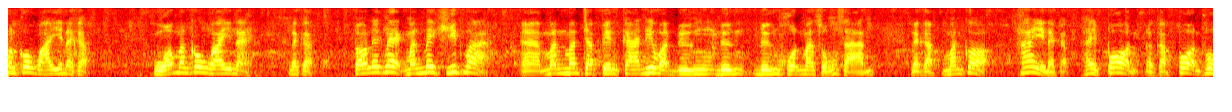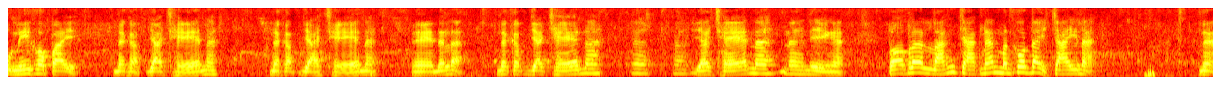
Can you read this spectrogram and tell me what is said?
มันก็ไวนะครับ หัวมันก็ไวนะนะครับ ตอนแรก ๆ มันไม่คิดว่า อ่ามันมันจะเป็นการที่ว่าดึงดึงดึงคนมาสงสารนะครับ มันก็ให้นะครับให้ป้อนนะครับป้อนพวกนี้เข้าไปนะครับอย่าแฉนะนะครับอย่าแฉนะเออนั่นแหละนะครับอย่าแฉนะนะนะอย่าแฉนะนะนี่เองอะต่อไปหลังจากนั้นมันก็ได้ใจนะนะ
